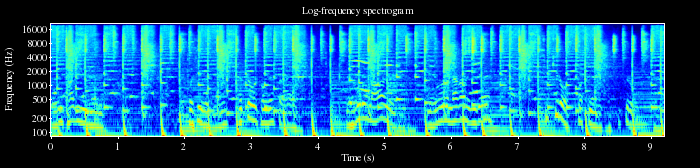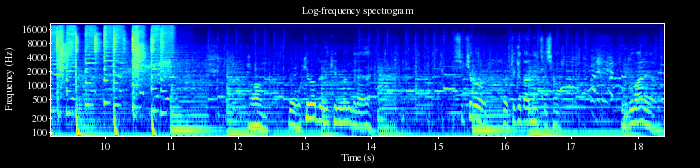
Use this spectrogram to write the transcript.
오리탑이 있는 도시거든요. 그쪽을 통해서 외부로 나와요. 외부로 나가는 게 10km 코스입니다. 10km 코스. 어, 5km도 이렇게 힘든데 10km를 어떻게 달릴지 참 궁금하네요.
